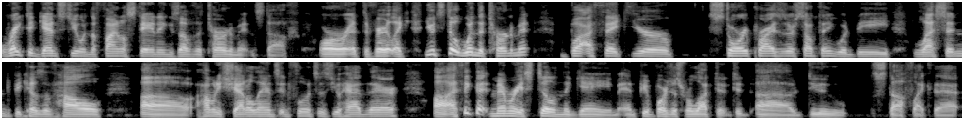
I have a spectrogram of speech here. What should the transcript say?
ranked against you in the final standings of the tournament and stuff, or at the very like you'd still win the tournament, but I think your story prizes or something would be lessened because of how uh how many Shadowlands influences you had there. Uh, I think that memory is still in the game, and people are just reluctant to uh do stuff like that.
